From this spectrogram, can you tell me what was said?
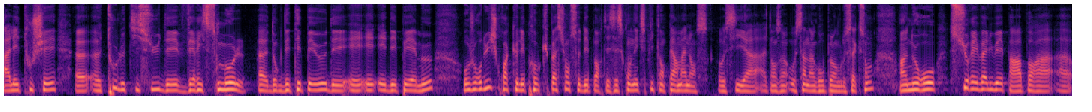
aller toucher tout le tissu des very small, donc des TPE des, et, des PME. Aujourd'hui, je crois que les préoccupations se déportent, et c'est ce qu'on explique en permanence aussi à, dans un, au sein d'un groupe anglo-saxon. Un euro surévalué par rapport à,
